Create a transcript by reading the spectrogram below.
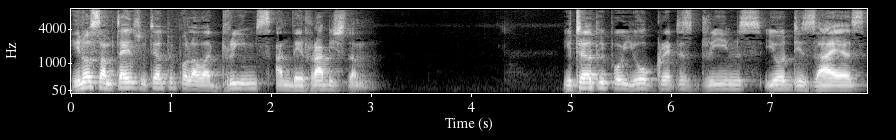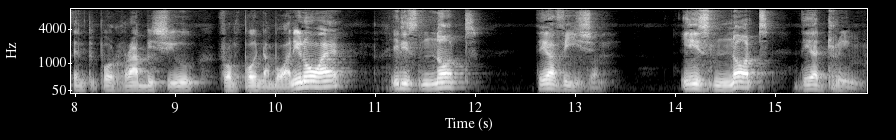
You know, sometimes we tell people our dreams and they rubbish them. You tell people your greatest dreams, your desires, and people rubbish you from point number one. You know why? It is not their vision, it is not their dream.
